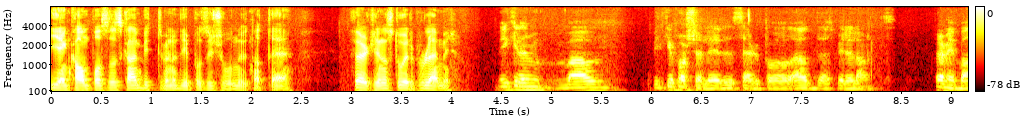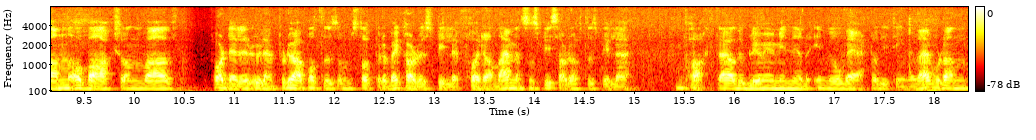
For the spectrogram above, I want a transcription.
I en kamp også så kan jeg bytte mellom de posisjonene uten at det fører til noen store problemer. Hvilke, hva, hvilke forskjeller ser du på det å spille langt fremme i banen og bak? sånn, Hva fordeler ulemper? Du har på en måte Som stopper og bekk har du spillet foran deg, men som spiss har du ofte spillet bak deg, og du blir jo mye mindre involvert og de tingene der. Hvordan,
